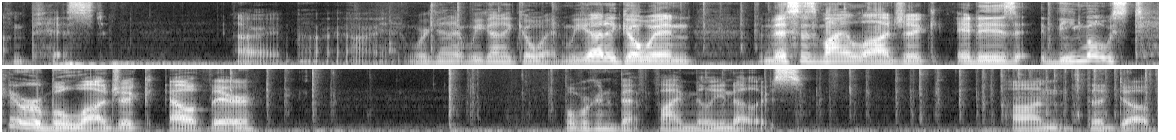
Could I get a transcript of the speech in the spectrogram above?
I'm pissed. Alright, alright, alright. We're gonna we gotta go in. We gotta go in this is my logic. It is the most terrible logic out there. But we're to bet $5 million on the dub.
